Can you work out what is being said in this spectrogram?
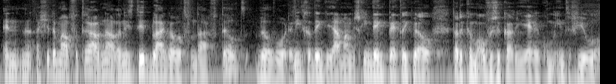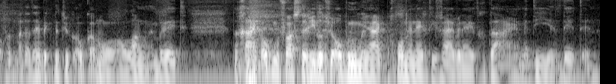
En als je er maar op vertrouwt, nou, dan is dit blijkbaar wat vandaag verteld wil worden. En niet gaat denken, ja, maar misschien denkt Patrick wel dat ik hem over zijn carrière kom interviewen. Of wat, maar dat heb ik natuurlijk ook allemaal al lang en breed. Dan ga ik ook mijn vaste riedeltje opnoemen. Ja, ik begon in 1995 daar en met die en dit. En,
